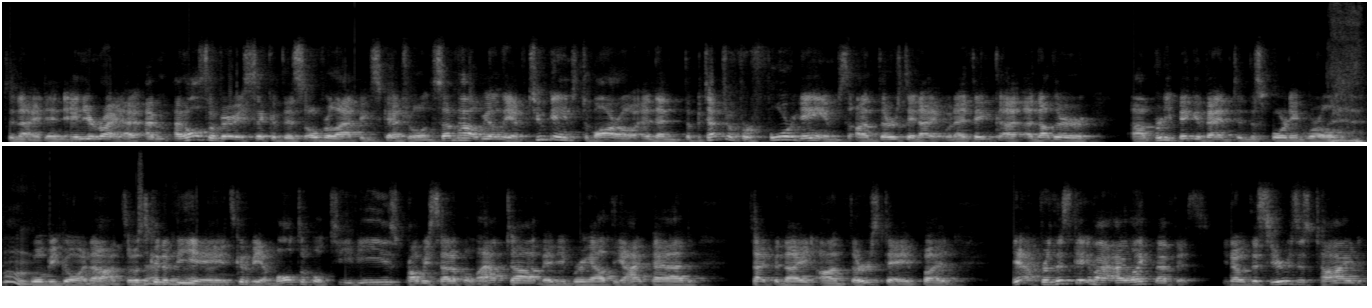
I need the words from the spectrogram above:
tonight, and, and you're right. I, I'm, I'm also very sick of this overlapping schedule, and somehow we only have two games tomorrow, and then the potential for four games on Thursday night. When I think uh, another uh, pretty big event in the sporting world will be going on. So it's going to be a it's going to be a multiple TVs, probably set up a laptop, maybe bring out the iPad type of night on Thursday. But yeah, for this game, I, I like Memphis. You know, the series is tied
